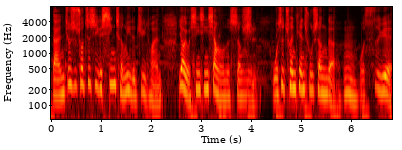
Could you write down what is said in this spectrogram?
单，就是说这是一个新成立的剧团，要有欣欣向荣的生命。我是春天出生的，嗯，我四月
